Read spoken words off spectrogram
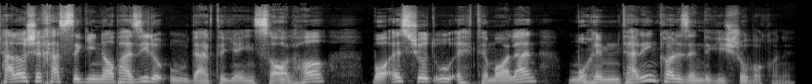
تلاش خستگی ناپذیر او در طی این سالها باعث شد او احتمالاً مهمترین کار زندگیش رو بکنه.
